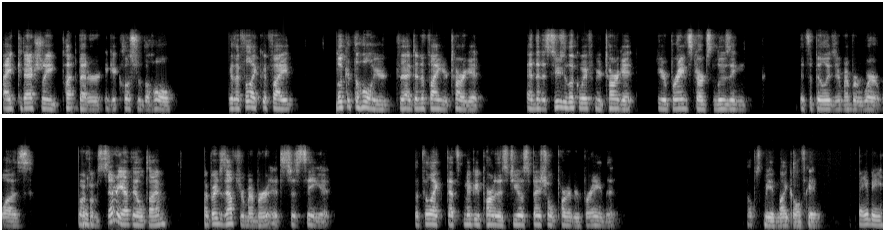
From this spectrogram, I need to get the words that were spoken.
I can actually putt better and get closer to the hole. Because I feel like if I look at the hole, you're identifying your target, and then as soon as you look away from your target, your brain starts losing its ability to remember where it was. But if I'm staring at the whole time, my brain doesn't have to remember; it's just seeing it. I feel like that's maybe part of this geospatial part of your brain that helps me in my golf game. Maybe.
